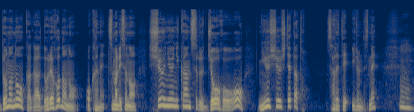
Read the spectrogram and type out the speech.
どの農家がどれほどのお金、つまりその収入に関する情報を入手してたとされているんですね。うん。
